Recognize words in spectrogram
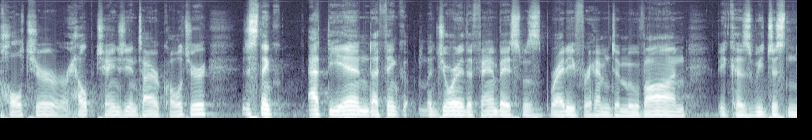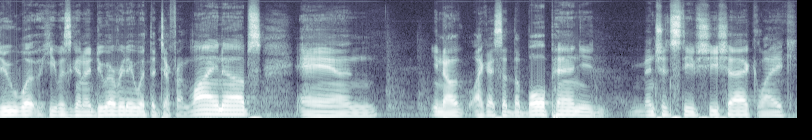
culture or helped change the entire culture. I just think at the end, I think majority of the fan base was ready for him to move on because we just knew what he was going to do every day with the different lineups and you know, like I said, the bullpen. You mentioned Steve Cishek, like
